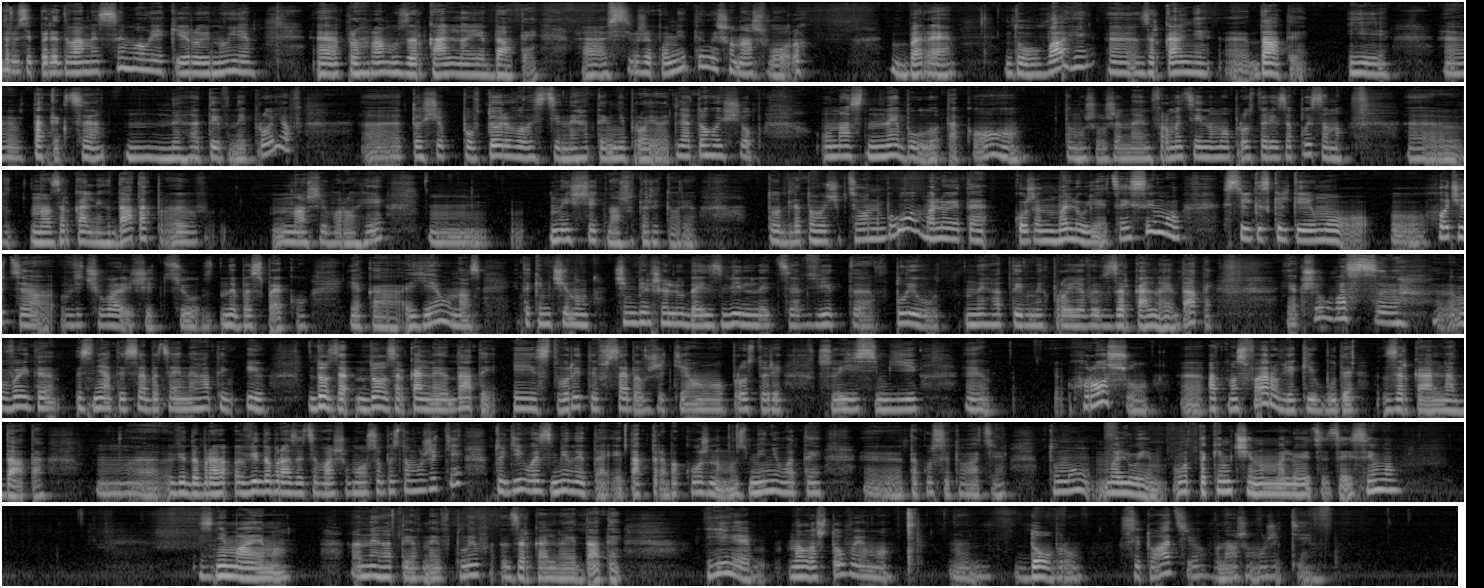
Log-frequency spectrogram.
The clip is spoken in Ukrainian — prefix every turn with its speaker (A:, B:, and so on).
A: Друзі, перед вами символ, який руйнує е, програму зеркальної дати. Е, Всі вже помітили, що наш ворог бере до уваги е, зеркальні дати. І так як це негативний прояв, то щоб повторювалися ці негативні прояви. Для того, щоб у нас не було такого, тому що вже на інформаційному просторі записано на зеркальних датах е, наші вороги нищать нашу територію. То для того, щоб цього не було, малюєте, кожен малює цей символ стільки, скільки йому хочеться, відчуваючи цю небезпеку, яка є у нас. І таким чином, чим більше людей звільниться від е, впливу негативних проявів зеркальної дати, якщо у вас е, вийде зняти з себе цей негатив і до, до зеркальної дати і створити в себе в життєвому просторі в своїй сім'ї е, хорошу е, атмосферу, в якій буде зеркальна дата, відобразиться в вашому особистому житті, тоді ви зміните. І так треба кожному змінювати е, таку ситуацію. Тому малюємо. От таким чином малюється цей символ. Знімаємо негативний вплив зеркальної дати і налаштовуємо добру ситуацію в нашому житті.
